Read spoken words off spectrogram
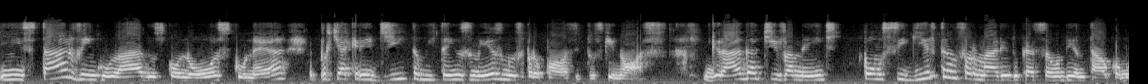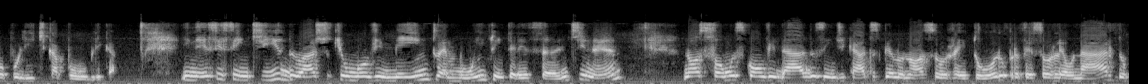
em estar vinculados conosco, né? Porque acreditam e têm os mesmos propósitos que nós. Gradativamente conseguir transformar a educação ambiental como política pública. E nesse sentido, eu acho que o movimento é muito interessante, né? Nós fomos convidados, indicados pelo nosso reitor, o professor Leonardo,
